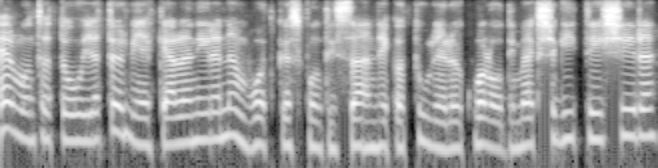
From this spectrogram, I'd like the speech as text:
Elmondható, hogy a törvények ellenére nem volt központi szándék a túlélők valódi megsegítésére,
